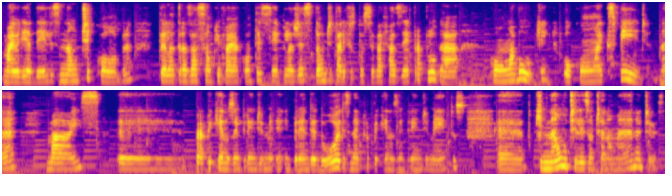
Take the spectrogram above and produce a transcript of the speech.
a maioria deles não te cobra pela transação que vai acontecer, pela gestão de tarifas que você vai fazer para plugar com a Booking ou com a Expedia, né? Mas é, para pequenos empreendedores, né, para pequenos empreendimentos é, que não utilizam channel managers,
